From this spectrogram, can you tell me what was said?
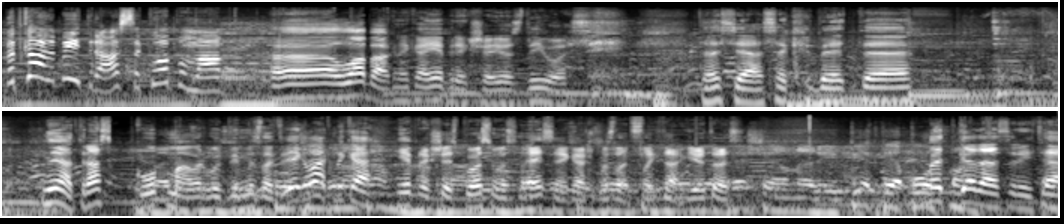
Bet kāda bija trase kopumā? Uh, labāk nekā iepriekšējos divos. Tas jāsaka, bet uh, Nu jā, trasa kopumā varbūt bija mazliet vieglāk nekā iepriekšējos posmos. Es vienkārši mazliet sliktāk jūtos. Bet gadās arī tā.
